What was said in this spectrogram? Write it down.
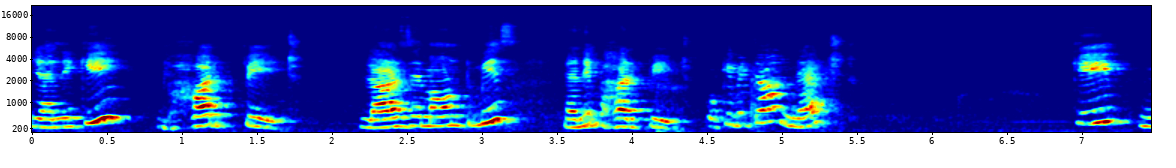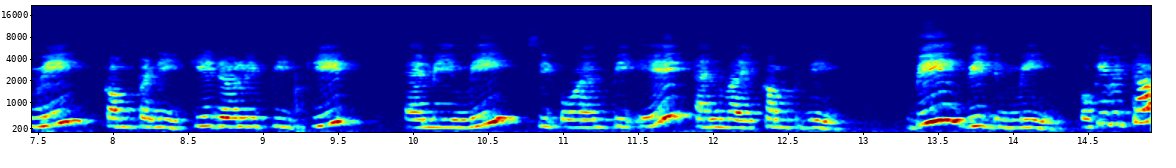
यानी कि भर पेट लार्ज अमाउंट मीन्स यानी भर पेट ओके बेटा next keep me company K W P keep M E me C O M P A N Y company be with me okay बेटा,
